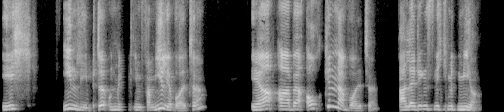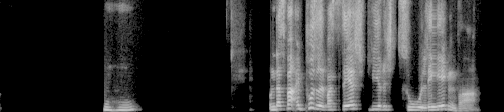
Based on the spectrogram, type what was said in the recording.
ich ihn liebte und mit ihm Familie wollte, er aber auch Kinder wollte, allerdings nicht mit mir. Mhm. Und das war ein Puzzle, was sehr schwierig zu legen war.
